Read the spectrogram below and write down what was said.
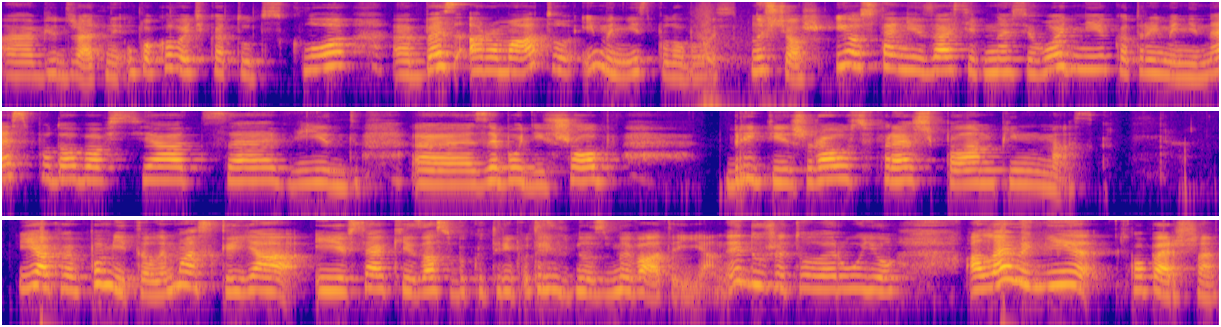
е, бюджетний. Упаковочка тут скло, е, без аромату, і мені сподобалось. Ну що ж, і останній засіб на сьогодні, котрий мені не сподобався, це від е, The Body Shop. British Rose Fresh Plumping Mask. Як ви помітили, маски я і всякі засоби, котрі потрібно змивати, я не дуже толерую. Але мені, по-перше,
